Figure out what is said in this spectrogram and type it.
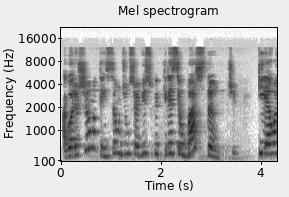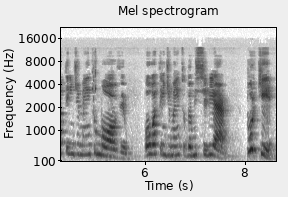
Agora, eu chamo a atenção de um serviço que cresceu bastante, que é o atendimento móvel ou atendimento domiciliar. Por quê?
